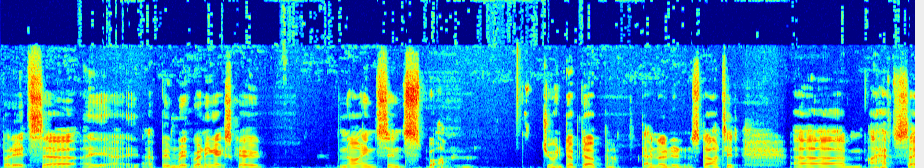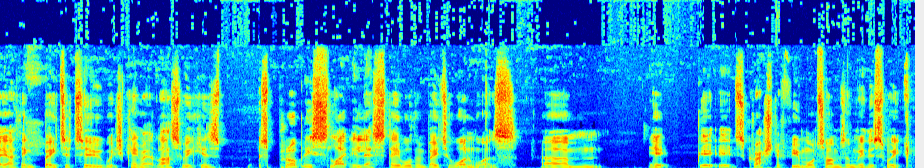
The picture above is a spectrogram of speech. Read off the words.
But it's uh, I, I've been running Xcode nine since well during Dub Dub. Downloaded and started. Um, I have to say, I think Beta two, which came out last week, is probably slightly less stable than Beta one was. Um, it, it it's crashed a few more times on me this week.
